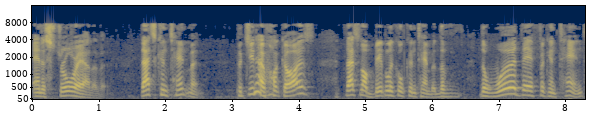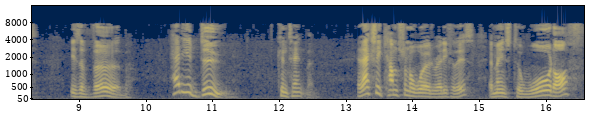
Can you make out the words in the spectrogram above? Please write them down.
and a straw out of it. That's contentment. But you know what, guys? That's not biblical contentment. The, the word there for content is a verb. How do you do contentment? It actually comes from a word, ready for this? It means to ward off,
